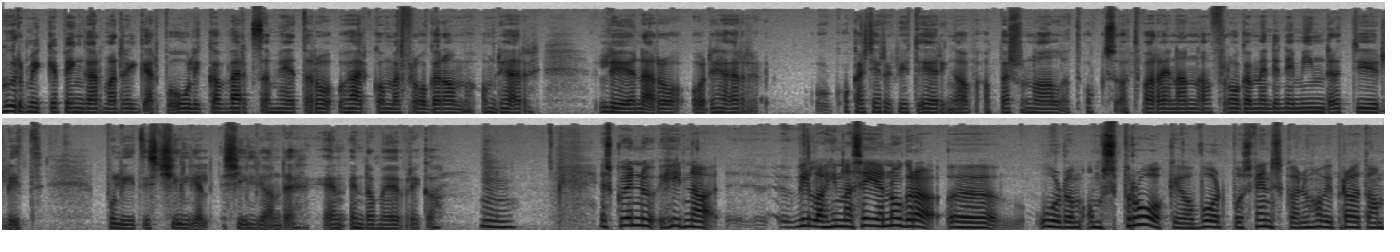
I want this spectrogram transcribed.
hur mycket pengar man lägger på olika verksamheter och här kommer frågan om, om det här löner och, och det här och, och kanske rekrytering av, av personal att också att vara en annan fråga. Men den är mindre tydligt politiskt skiljande än, än de övriga. Mm. Jag skulle ännu hinna, vilja hinna säga några uh, ord om, om språket och vård på svenska. Nu har vi pratat om,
